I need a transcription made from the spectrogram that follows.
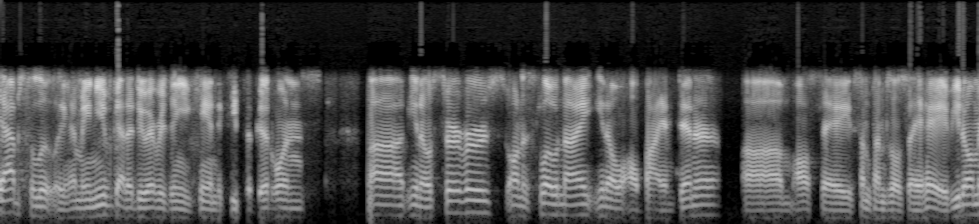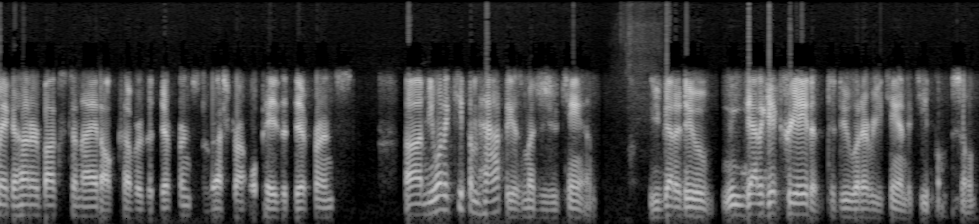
Absolutely. I mean, you've got to do everything you can to keep the good ones. Uh, you know, servers on a slow night, you know, I'll buy them dinner. Um, I'll say sometimes I'll say, hey, if you don't make a hundred bucks tonight, I'll cover the difference. The restaurant will pay the difference. Um, you want to keep them happy as much as you can. You've got to do. You got to get creative to do whatever you can to keep them. So,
